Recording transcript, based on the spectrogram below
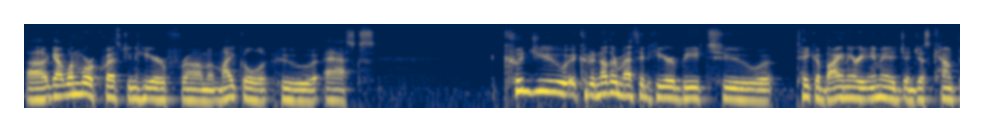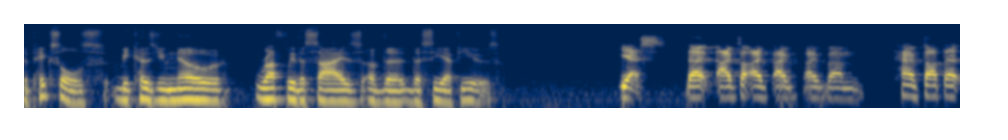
Uh, got one more question here from Michael who asks, could you could another method here be to take a binary image and just count the pixels because you know roughly the size of the the CFUs? Yes, that I've I've I've, I've um, kind of thought that,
